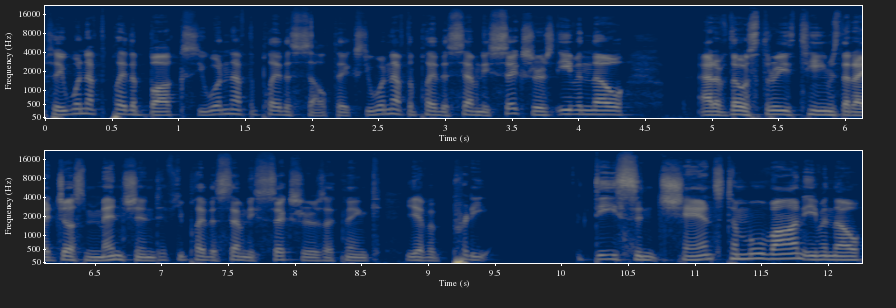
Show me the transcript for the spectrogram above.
So you wouldn't have to play the Bucks, you wouldn't have to play the Celtics, you wouldn't have to play the 76ers even though out of those three teams that I just mentioned, if you play the 76ers, I think you have a pretty decent chance to move on even though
